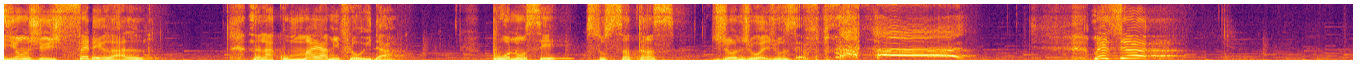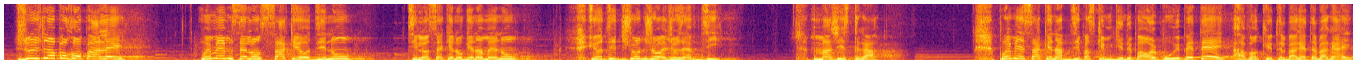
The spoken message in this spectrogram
un juge fédéral dans la cour Miami, Florida, prononcé sous sentence John Joel Joseph. Monsieur, juge n'a pas parler. Moi-même, selon ça que dit nous, si l'on sait que nous avons nous, Yo dit John Joel Joseph dit magistrat Premier ça que n'a dit parce que me des paroles pour répéter avant que tel bagay tel bagay.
